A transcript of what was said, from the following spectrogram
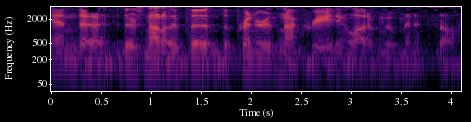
and uh, there's not a, the, the printer is not creating a lot of movement itself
